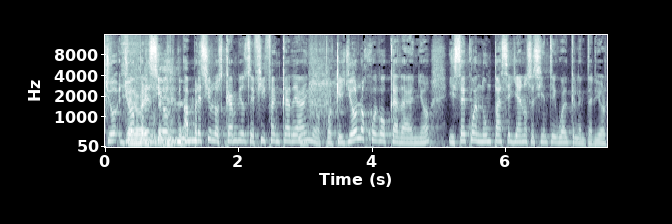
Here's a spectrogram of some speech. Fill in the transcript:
Yo, yo aprecio, este- aprecio los cambios de FIFA en cada año, porque yo lo juego cada año y sé cuando un pase ya no se siente igual que el anterior.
